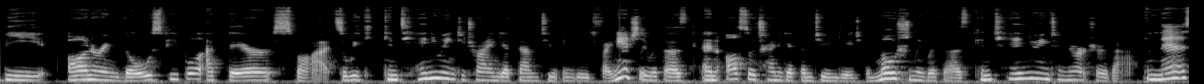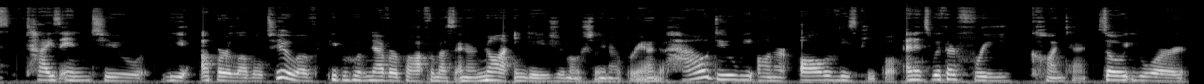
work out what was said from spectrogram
be honoring those people at their spot. So we continuing to try and get them to engage financially with us and also trying to get them to engage emotionally with us, continuing to nurture that. And this ties into the upper level too of people who have never bought from us and are not engaged emotionally in our brand. How do we honor all of these people? And it's with our free content. So your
